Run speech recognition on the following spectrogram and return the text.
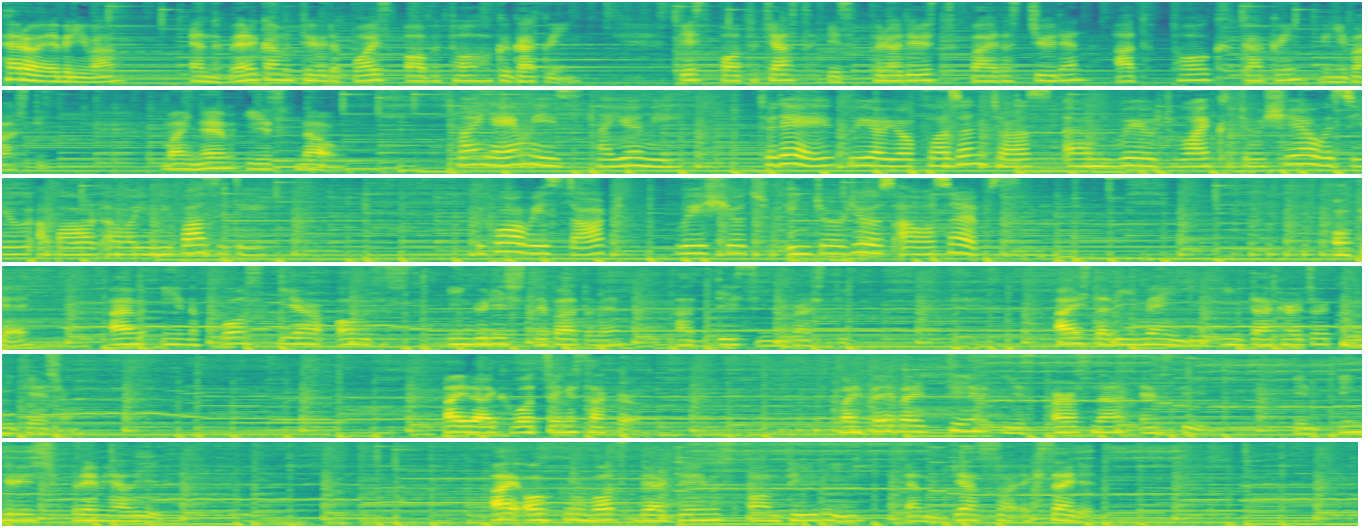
Hello everyone, and welcome to the Voice of Tohoku Gakuin. This podcast is produced by the student at Tohoku Gakuin University. My name is Nao. My name is Ayumi. Today we are your presenters and we would like to share with you about our university. Before we start, we should introduce ourselves. Okay, I'm in the fourth year of English department at this university. I study mainly intercultural communication. I like watching soccer. My favorite team is Arsenal FC in English Premier League. I often watch their games on TV and get so excited.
